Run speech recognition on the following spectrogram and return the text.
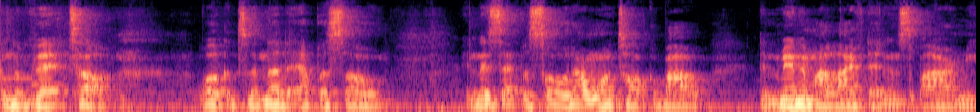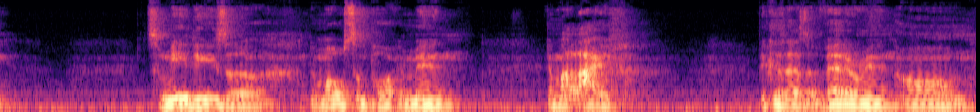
welcome to Vet Talk. Welcome to another episode. In this episode, I want to talk about the men in my life that inspire me. To me, these are the most important men in my life because as a veteran, um,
